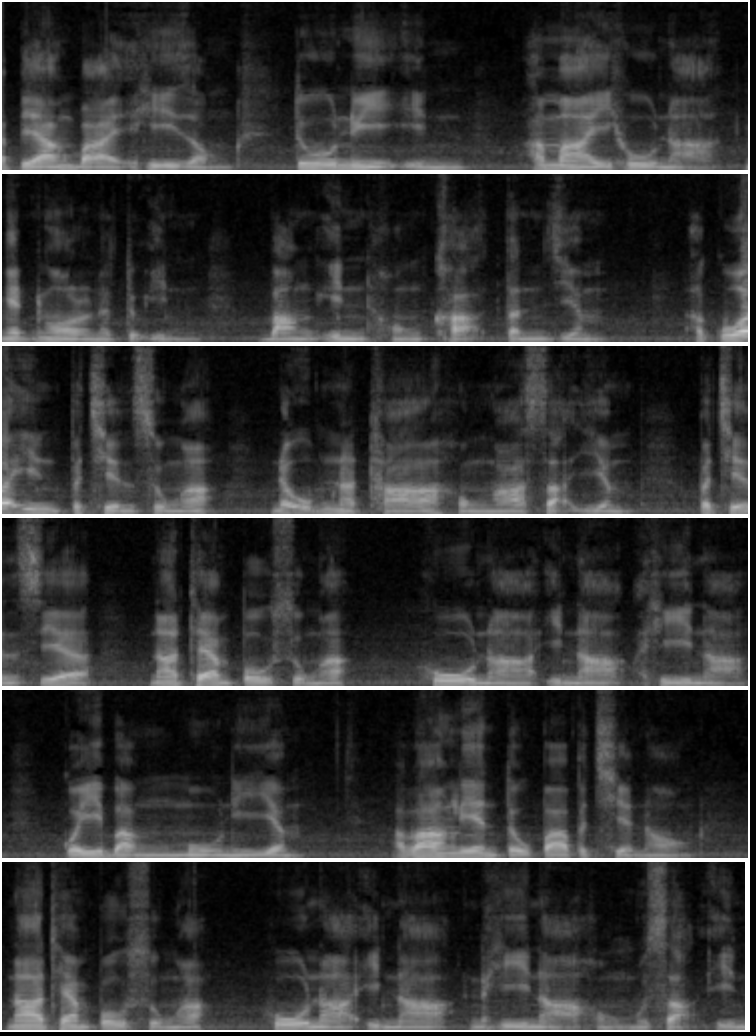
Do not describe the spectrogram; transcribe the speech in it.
အပြန်းဘိုင်အဟီဇုံတူနီအင်အမိုင်ဟူနာငက်ငေါလနတူအင်บังอินหงขะตันเยียมอกัวอินปะเชียนสุงะนอุปนาทาหงอาสะเยียมปะเชียนเสียนาแทมปูสุงะหูนาอินาฮีนากวยบังมูนิเยียมอบางเลียนตูปาปะเชียนอง นาแทมปูสุงะ ฮูนาอินา นหีนาหงมุสะอิน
